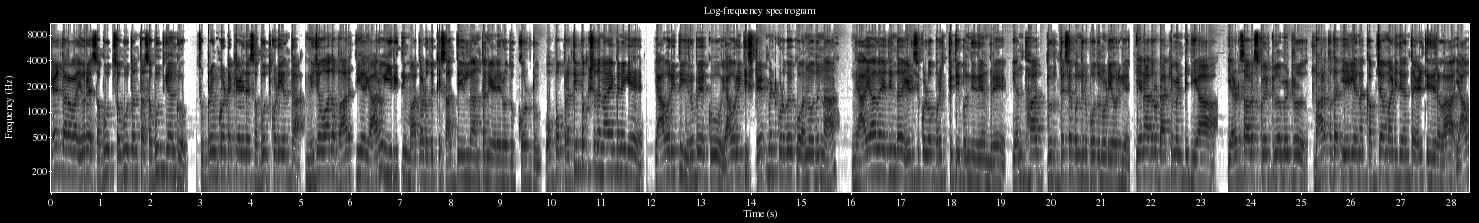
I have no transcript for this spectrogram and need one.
ಕೇಳ್ತಾರಲ್ಲ ಇವರೇ, ಸಬೂತ್ ಸಬೂತ್ ಅಂತ, ಸಬೂತ್ ಗ್ಯಾಂಗು. ಸುಪ್ರೀಂ ಕೋರ್ಟ್ ಕೇಳಿದೆ, ಸಬೂತ್ ಕೊಡಿ ಅಂತ. ನಿಜವಾದ ಭಾರತೀಯರು ಯಾರು ಈ ರೀತಿ ಮಾತಾಡೋದಕ್ಕೆ ಸಾಧ್ಯ ಇಲ್ಲ ಅಂತಾನೆ ಹೇಳಿರೋದು ಕೋರ್ಟು. ಒಬ್ಬ ಪ್ರತಿಪಕ್ಷದ ನಾಯಕನಿಗೆ ಯಾವ ರೀತಿ ಇರಬೇಕು, ಯಾವ ರೀತಿ ಸ್ಟೇಟ್ಮೆಂಟ್ ಕೊಡಬೇಕು ಅನ್ನೋದನ್ನ ನ್ಯಾಯಾಲಯದಿಂದ ಹೇಳಿಸಿಕೊಳ್ಳುವ ಪರಿಸ್ಥಿತಿ ಬಂದಿದೆ ಅಂದ್ರೆ ಎಂತಹ ದುರ್ದಶೆ ಬಂದಿರಬಹುದು ನೋಡಿ ಅವರಿಗೆ. ಏನಾದ್ರೂ ಡಾಕ್ಯುಮೆಂಟ್ ಇದೆಯಾ? ಎರಡ್ ಸಾವಿರ ಸ್ಕ್ವೇರ್ ಕಿಲೋಮೀಟರ್ ಭಾರತದ ಏರಿಯಾನ ಕಬ್ಜಾ ಮಾಡಿದೆ ಅಂತ ಹೇಳ್ತಿದಿರಲ್ಲ ಯಾವ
